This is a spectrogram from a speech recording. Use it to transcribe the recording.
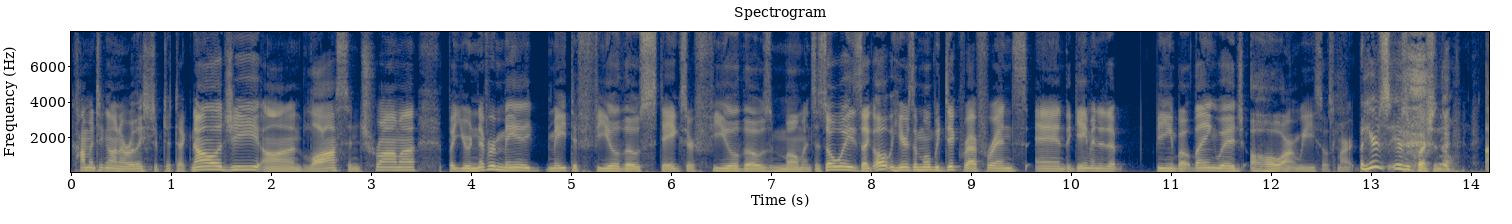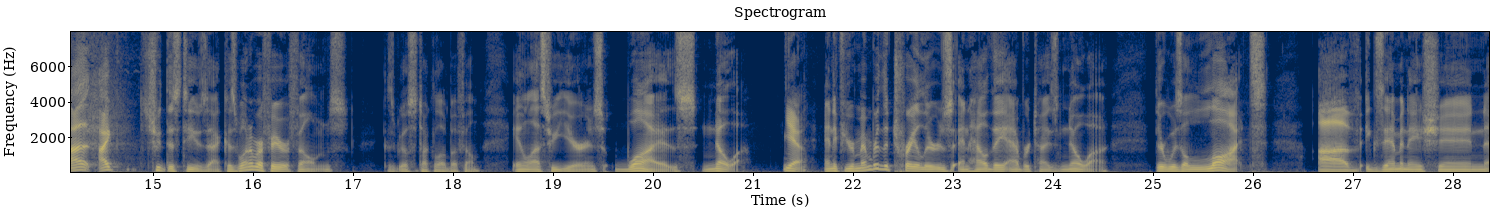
commenting on our relationship to technology, on loss and trauma, but you're never made made to feel those stakes or feel those moments. It's always like, oh, here's a Moby Dick reference, and the game ended up being about language. Oh, aren't we so smart? But here's here's a question though. I I shoot this to you, Zach, because one of our favorite films because we also talk a lot about film in the last few years was Noah. Yeah. And if you remember the trailers and how they advertised Noah, there was a lot of examination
